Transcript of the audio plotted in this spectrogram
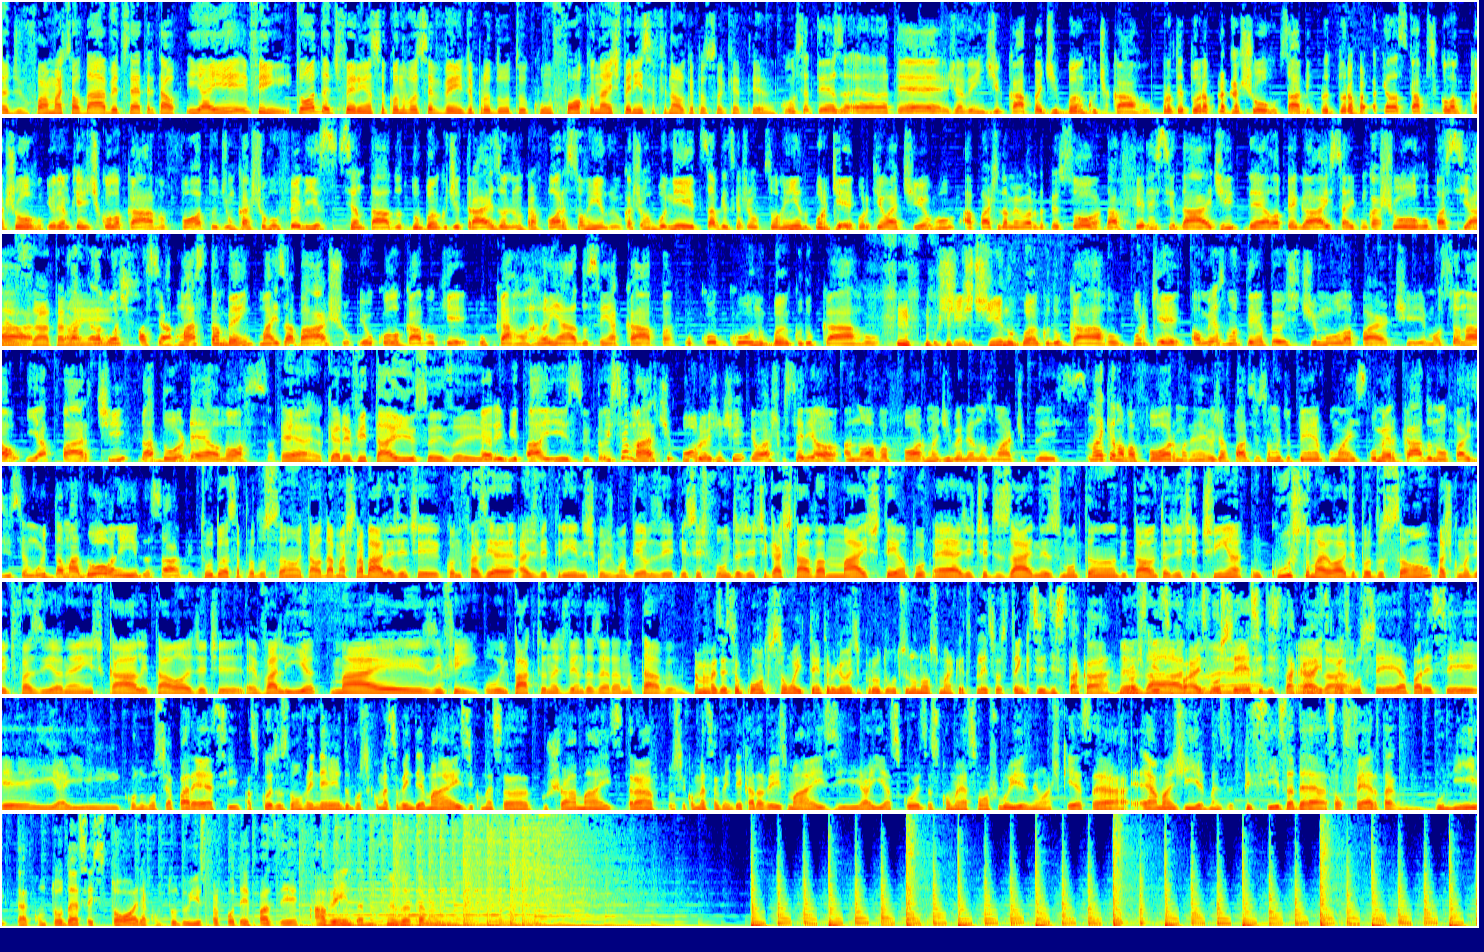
de forma mais saudável, etc e tal. E aí, enfim, toda a diferença quando você vende produto com foco na experiência final que a pessoa quer ter. Né? Com certeza. Eu até já vendi capa de banco de carro, protetora para cachorro, sabe? Protetora para aquelas capas que você coloca pro cachorro. Eu lembro que a gente colocava foto de um cachorro feliz sentado do banco de trás, olhando para fora, sorrindo. Um cachorro bonito, sabe aquele cachorro sorrindo? Por quê? Porque eu ativo a parte da memória da pessoa da felicidade dela pegar e sair com o cachorro, passear. Exatamente. Ela, ela gosta de passear, mas também, mais abaixo, eu colocava o quê? O carro arranhado sem a capa, o cocô no banco do carro, o xixi no banco do carro. Por quê? Ao mesmo tempo eu estimulo a parte emocional e a parte da dor dela. Nossa. É, eu quero evitar isso, é isso aí. Quero evitar isso. Então isso é marketing puro. A gente, eu acho que seria ó, a nova forma de vender nos marketplaces. Não é que é nova forma, né? Eu já faço isso há muito tempo, mas o mercado não faz isso. É muito amador ainda, sabe? Tudo essa produção e tal dá mais trabalho. A gente, quando fazia as vitrines com os modelos e esses fundos, a gente gastava mais tempo. É, a gente tinha designers montando e tal. Então a gente tinha um custo maior de produção, mas como a gente fazia, né, em escala e tal, a gente é, valia. Mas, enfim, o impacto nas vendas era notável. Mas esse é o ponto. São 80 milhões de produtos no nosso marketplace. Você tem que se destacar. Eu Exato, acho que isso faz você é. se destacar, isso faz você aparecer e aí quando você aparece, as coisas vão vendendo, você começa a vender mais e começa a puxar mais tráfego, você começa a vender cada vez mais e aí as coisas começam a fluir, né? Eu acho que essa é a magia, mas precisa dessa oferta bonita, com toda essa história, com tudo isso para poder fazer a venda, né? Exatamente.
